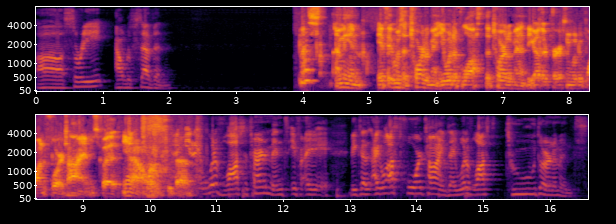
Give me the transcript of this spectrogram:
Uh, three out of seven. That's, I mean, if it was a tournament, you would have lost the tournament. The other person would have won four times, but you know, I mean, I would have lost the tournament if I because I lost four times. I would have lost two tournaments.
